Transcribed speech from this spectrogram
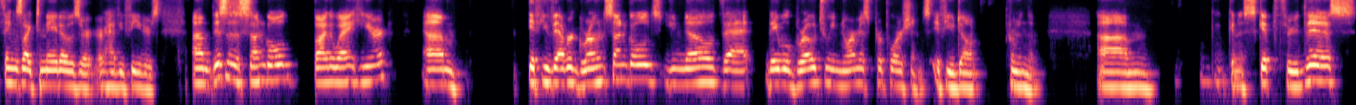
things like tomatoes are, are heavy feeders. Um, this is a sun gold, by the way, here. Um, if you've ever grown sun golds, you know that they will grow to enormous proportions if you don't prune them. Um, g- gonna skip through this.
